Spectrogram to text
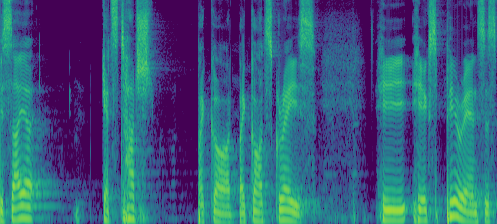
Isaiah gets touched by God, by God's grace. He, he experiences,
